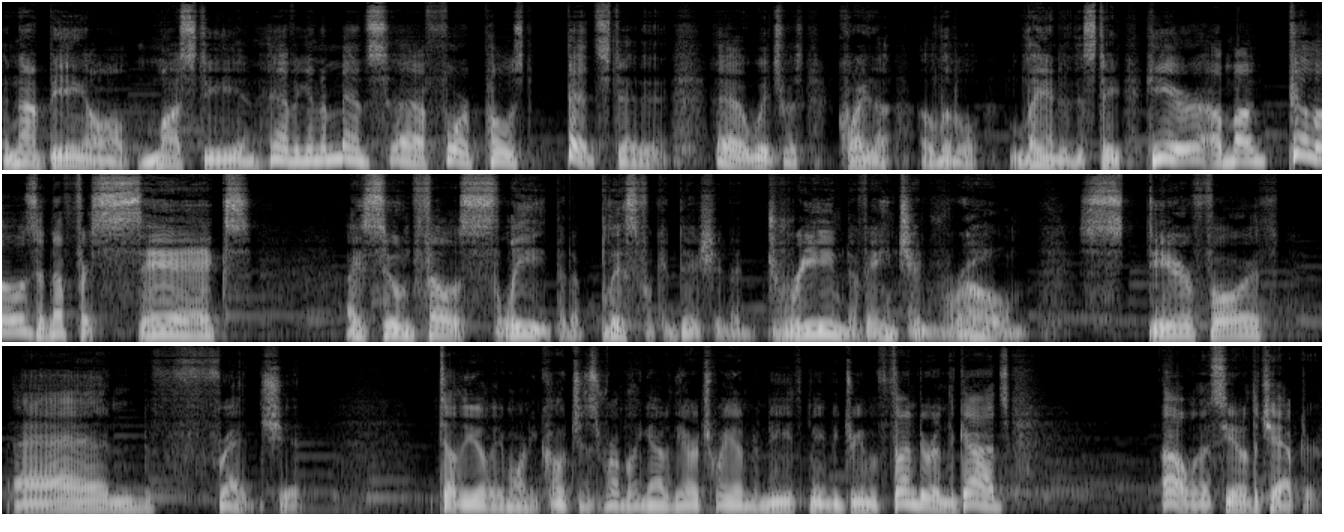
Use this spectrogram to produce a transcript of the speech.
and not being all musty and having an immense uh, four post bedstead, uh, which was quite a, a little landed estate. Here, among pillows enough for six, I soon fell asleep in a blissful condition and dreamed of ancient Rome, Steerforth, and friendship. Till the early morning coaches rumbling out of the archway underneath made me dream of thunder and the gods. Oh, well, that's the end of the chapter.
